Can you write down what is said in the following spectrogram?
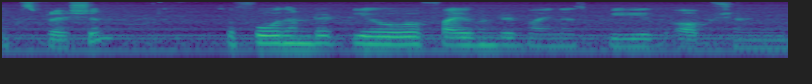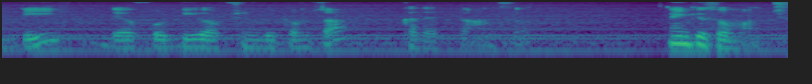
expression. So 400p over 500 minus p is option D. Therefore D option becomes our correct answer. Thank you so much.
